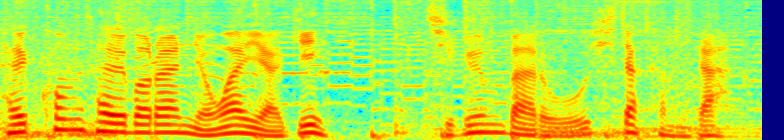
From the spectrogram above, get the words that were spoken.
달콤살벌한 영화 이야기 지금 바로 시작합니다.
